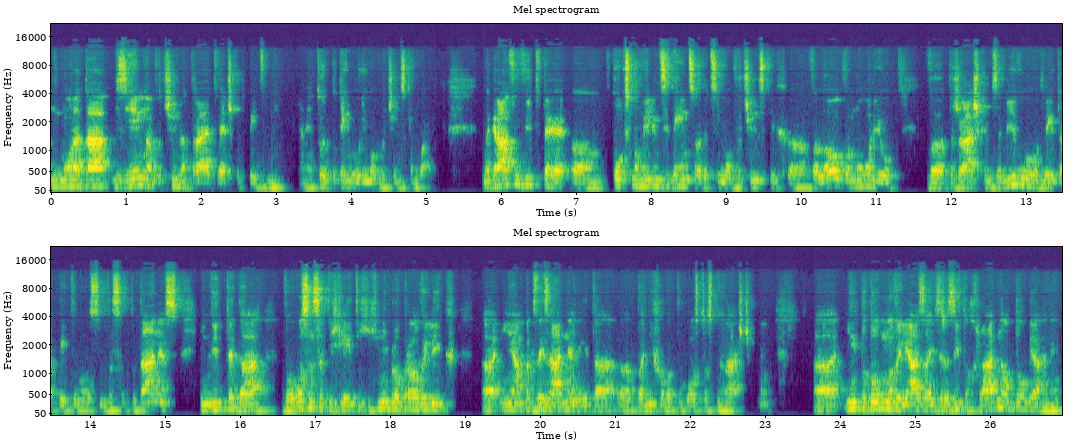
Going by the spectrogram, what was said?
in mora ta izjemna vročina trajati več kot pet dni, to potem govorimo o vročinskem valu. Na grafu vidite, koliko smo imeli incidenco recimo vročinskih valov v morju v Tržaškem zalivu od leta petinosemdeset do danes in vidite, da v osemdesetih letih jih ni bilo prav veliko, ampak zdaj zadnja leta pa njihova pogostost narašča, ne. In podobno velja za izrazito hladna obdobja, ne,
